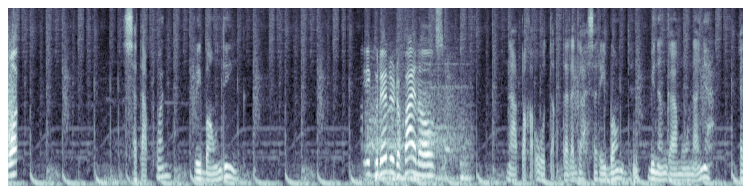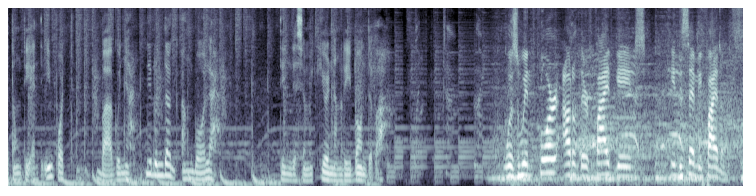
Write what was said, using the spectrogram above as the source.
1. Sa top 1, rebounding. It could enter the finals. Napakautak talaga sa rebound. Binangga muna niya. Etong TNT import bago niya nilundag ang bola. Tinde si McCure ng rebound, diba? Was win 4 out of their 5 games in the semifinals.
